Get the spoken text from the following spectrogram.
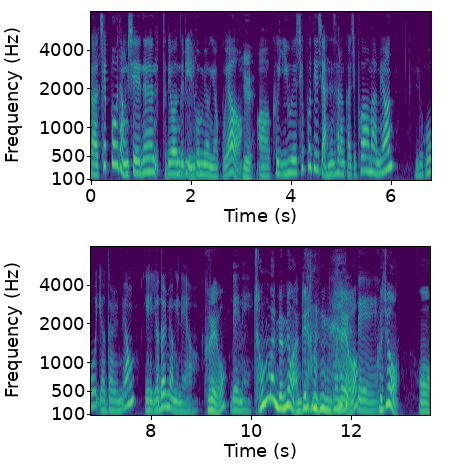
그러니까 체포 당시에는 부대원들이 일곱 명이었고요. 예. 어, 그 이후에 체포되지 않은 사람까지 포함하면 일곱 여덟 명, 예, 여덟 명이네요. 그래요? 네네. 정말 몇 명 안 되는 거네요. 네. 그죠? 어,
